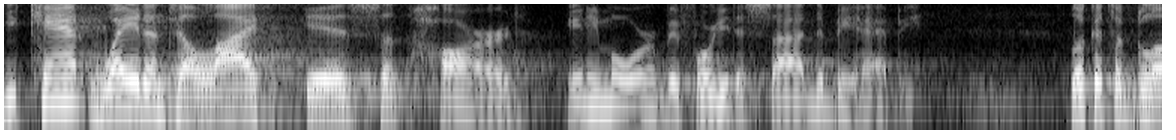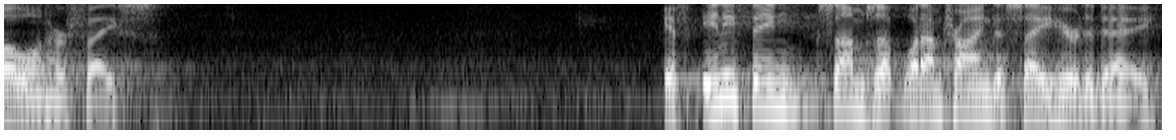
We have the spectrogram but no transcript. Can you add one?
you can't wait until life isn't hard anymore before you decide to be happy. Look at the glow on her face. If anything sums up what I'm trying to say here today,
